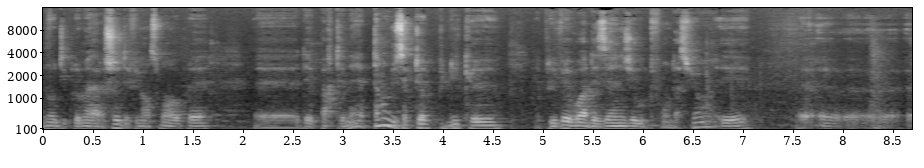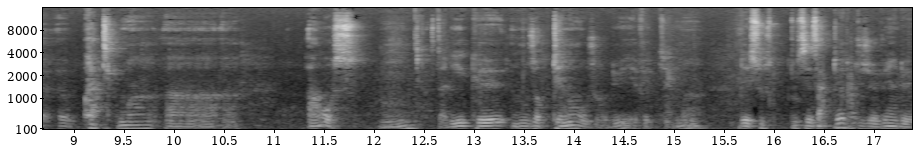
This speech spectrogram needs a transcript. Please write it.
nos diplômés à la recherche de financement auprès des partenaires, tant du secteur public que privé, voire des ONG ou de fondations, et euh, euh, euh, pratiquement en, hausse. Mhm. C'est-à-dire que nous obtenons aujourd'hui, effectivement, de tous ces acteurs que je viens de,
